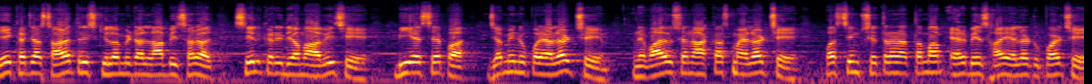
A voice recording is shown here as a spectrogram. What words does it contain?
એક હજાર સાડત્રીસ કિલોમીટર લાંબી સરહદ સીલ કરી દેવામાં આવી છે. બીએસએફ જમીન ઉપર એલર્ટ છે અને વાયુસેના આકાશમાં એલર્ટ છે. પશ્ચિમ ક્ષેત્રના તમામ એરબેઝ હાઈ એલર્ટ ઉપર છે.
